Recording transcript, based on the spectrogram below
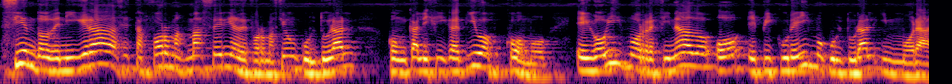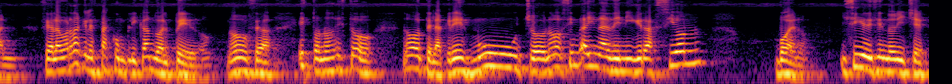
siendo denigradas estas formas más serias de formación cultural con calificativos como egoísmo refinado o epicureísmo cultural inmoral. O sea, la verdad que le estás complicando al pedo, ¿no? O sea, esto no, esto no te la crees mucho, ¿no? Siempre hay una denigración. Bueno, y sigue diciendo Nietzsche,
